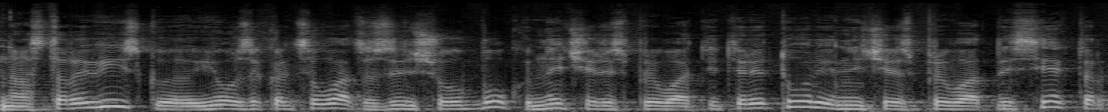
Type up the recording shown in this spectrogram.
на Старовійську, його закальцювати з іншого боку, не через приватні території, не через приватний сектор,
